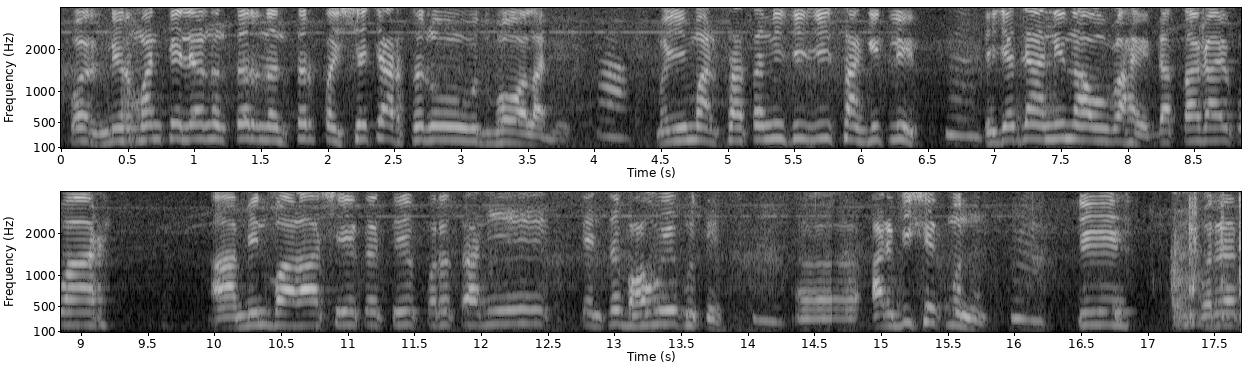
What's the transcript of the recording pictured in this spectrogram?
हा पण निर्माण केल्यानंतर नंतर पैशाची अडचण उद्भवा लागली. हा. म्हणजे माणसं आता मी जी जी सांगितली त्याच्यातले आणि नाव आहे दत्ता गायकवाड आमीन बाळा शेख ते परत आणि त्यांचे भाऊ एक होते अरबी शेख म्हणून. ते परत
